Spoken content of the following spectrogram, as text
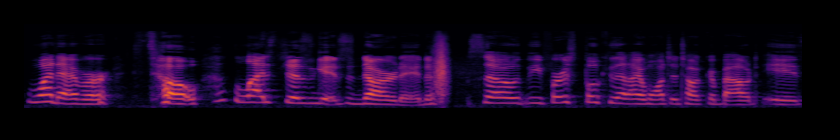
whatever. So let's just get started. So the first book that I want to talk about is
